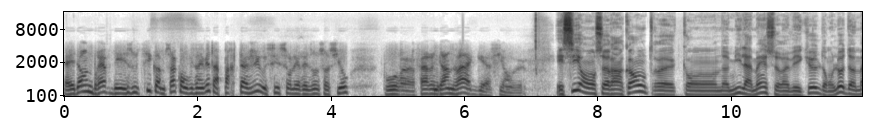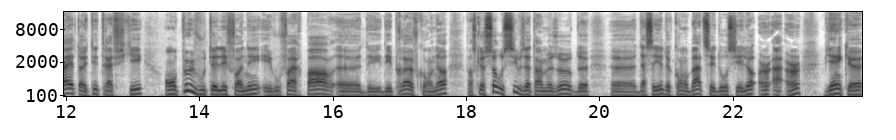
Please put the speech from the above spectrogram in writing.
Et donc, bref, des outils comme ça qu'on vous invite à partager aussi sur les réseaux sociaux pour euh, faire une grande vague, si on veut. Et si on se rend compte euh, qu'on a mis la main sur un véhicule dont l'odomètre a été trafiqué, on peut vous téléphoner et vous faire part euh, des, preuves qu'on a, parce que ça aussi, vous êtes en mesure de euh, d'essayer de combattre ces dossiers-là un à un, bien que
